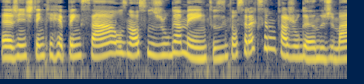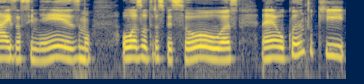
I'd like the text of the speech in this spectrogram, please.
é, a gente tem que repensar os nossos julgamentos. Então, será que você não está julgando demais a si mesmo? ou as outras pessoas, né? O quanto que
